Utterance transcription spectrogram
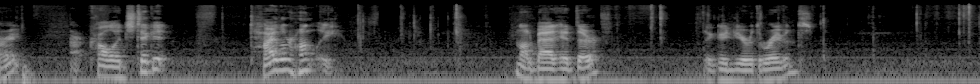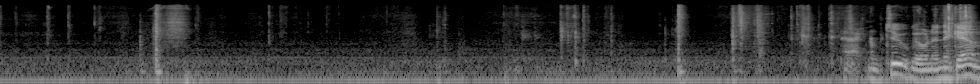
right, our college ticket, Tyler Huntley. Not a bad hit there. A good year with the Ravens. Pack number two going to Nick M.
